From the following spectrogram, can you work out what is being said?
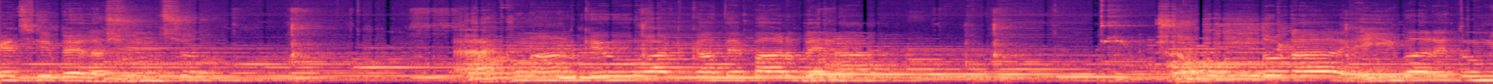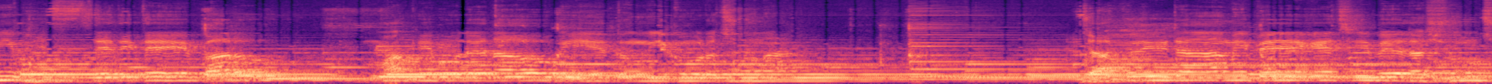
গেছি, বেলা শুনছ? এখন আর কেউ আটকাতে পারবে না। সম্বন্ধটা এইবারে তুমি ভেসে দিতে পারো। মাকে বলে দাও, বিয়ে তুমি করছ না। চাকরিটা আমি পেয়ে গেছি, বেলা শুনছ?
